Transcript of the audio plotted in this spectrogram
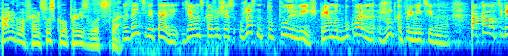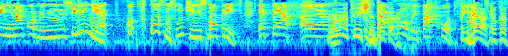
англо-французского производства. Вы знаете, Виталий, я вам скажу сейчас ужасно тупую вещь, прям вот буквально жутко примитивную. Пока у тебя не накормлено население, в космос лучше не смотреть. Это э, ну, отлично. здоровый только, подход, понимаете? Да, только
